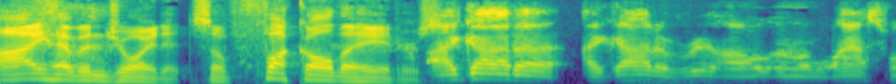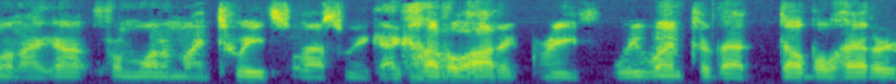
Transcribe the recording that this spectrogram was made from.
I have enjoyed it. So fuck all the haters. I got a, I got a real, oh, oh, the last one I got from one of my tweets last week. I got a lot of grief. We went to that doubleheader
